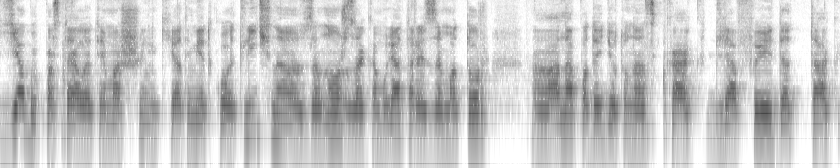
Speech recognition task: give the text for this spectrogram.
Я бы поставил этой машинке отметку «Отлично» за нож, за аккумуляторы, за мотор. А, она подойдет у нас как для фейда, так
